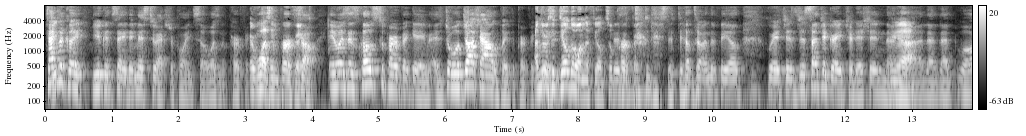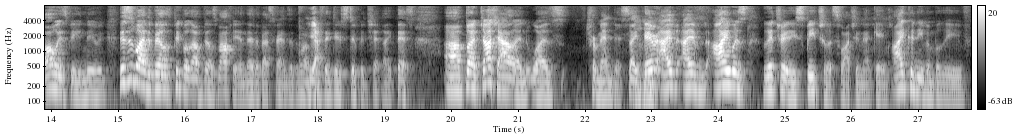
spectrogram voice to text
Technically, you could say they missed two extra points, so it wasn't a perfect. It game. wasn't perfect. So it was as close to perfect game as well. Josh Allen played the perfect. Game. And there was a dildo on the field, so There's a- perfect. there's a dildo on the field, which is just such a great tradition that, Yeah. uh, that that will always be new. This is why the Bills people love Bills Mafia, and they're the best fans in the world Yeah. because they do stupid shit like this. Uh, but Josh Allen was tremendous. Like Mm-hmm. there, I I I was literally speechless watching that game. I couldn't even believe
